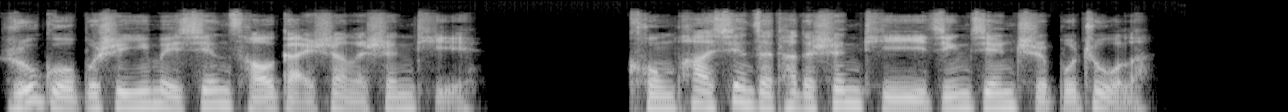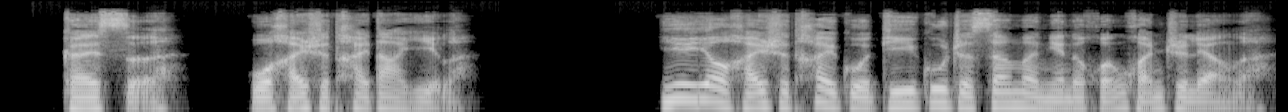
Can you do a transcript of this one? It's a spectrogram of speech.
如果不是因为仙草改善了身体，恐怕现在他的身体已经坚持不住了。该死，我还是太大意了。叶耀还是太过低估这三万年的魂环质量了，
